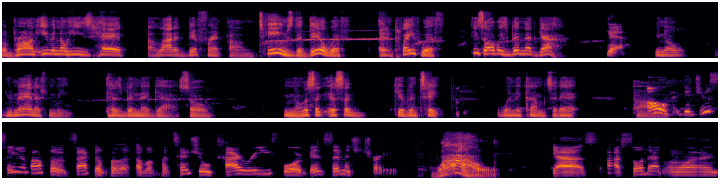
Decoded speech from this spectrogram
LeBron, even though he's had a lot of different um, teams to deal with and play with, he's always been that guy. Yeah. You know, unanimously has been that guy. So, you know, it's a it's a give and take when it comes to that. Um, oh, did you see about the fact of a, of a potential Kyrie for Ben Simmons trade? wow. Yes, I saw that on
